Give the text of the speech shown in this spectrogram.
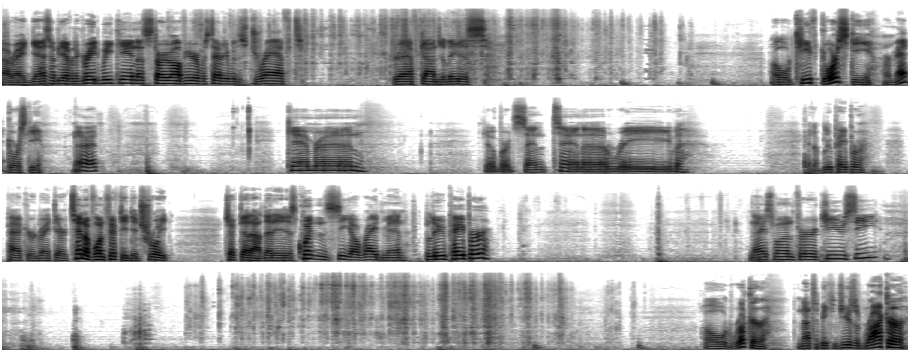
All right, guys. Hope you're having a great weekend. Let's start it off here. We'll start with this draft. Draft Gondolatus. Old Keith Gorski or Matt Gorski. All right. Cameron. Gilbert Santana. Rave. Got a blue paper. Packard right there. 10 of 150 Detroit. Check that out. That is Quentin C. All right, man. Blue paper. Nice one for QC. Old Rooker. Not to be confused with Rocker.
